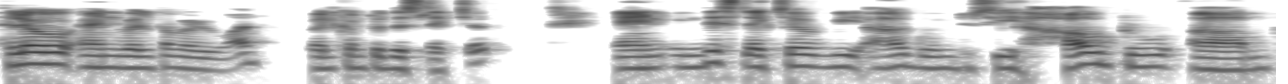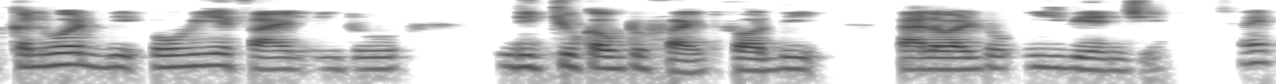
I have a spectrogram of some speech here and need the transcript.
Hello and welcome everyone. Welcome to this lecture. And in this lecture, we are going to see how to um, convert the OVA file into the QCOW2 file for the Palo Alto EVE-NG. Right.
